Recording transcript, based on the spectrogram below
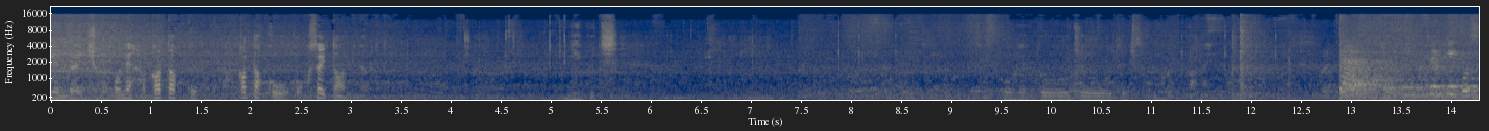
現在地ここね博多港博多港国際ターミナル入り口そこで登場です席ご指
